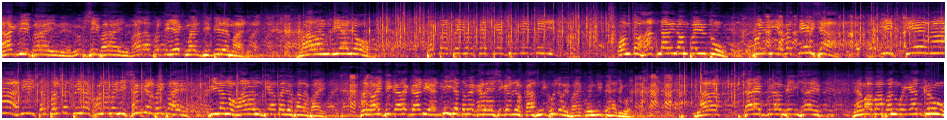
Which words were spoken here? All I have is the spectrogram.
નાગજીભાઈ ને વારા ફરતી એક માળથી બીરે માળ. વારો દિયાજો સરપંચભાઈ તેર ચૂંટણી હતી. આમ તો હાથનારી નામ પડ્યું હતું. પણ એ હવે તેર છે. એ તેર ના હજી સરપંચભાઈના ખોનામાંથી શંકરભાઈ પાસે બીજાનો વારો નથી આ બાજુ મારા ભાઈ. અને અહીંથી ક્યારેક ગાડી હટતી છે, તમે ક્યારે એસી ગાડીનો કાચ ખુલ્યો હોય ભાઈ, કોઈ નહીં બેહારી હોય. મારા સાહેબ ગુલામભાઈ સાહેબ, હેમા બાપાનું યાદ કરું.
